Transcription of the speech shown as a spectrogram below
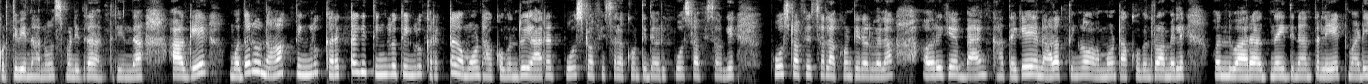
ಕೊಡ್ತೀವಿ ಅಂತ ಅನೌನ್ಸ್ ಮಾಡಿದ್ರೆ ಅದರಿಂದ. ಹಾಗೆ ಮೊದಲು ನಾಲ್ಕು ತಿಂಗಳು ಕರೆಕ್ಟಾಗಿ ತಿಂಗಳು ತಿಂಗಳು ಕರೆಕ್ಟಾಗಿ ಅಮೌಂಟ್ ಹಾಕೊಬಂದರು ಯಾರು ಪೋಸ್ಟ್ ಆಫೀಸಲ್ಲಿ ಅಕೌಂಟ್ ಇದೆ, ಅವ್ರಿಗೆ ಪೋಸ್ಟ್ ಆಫೀಸ್ ಅವ್ರಿಗೆ ಪೋಸ್ಟ್ ಆಫೀಸಲ್ಲಿ ಅಕೌಂಟ್ ಇರಲ್ವಲ್ಲ, ಅವರಿಗೆ ಬ್ಯಾಂಕ್ ಖಾತೆಗೆ ನಾಲ್ಕು ತಿಂಗಳು ಅಮೌಂಟ್ ಹಾಕೋಬಂದರು ಆಮೇಲೆ ಒಂದು ವಾರ, ಹದಿನೈದು ದಿನ ಅಂತ ಲೇಟ್ ಮಾಡಿ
